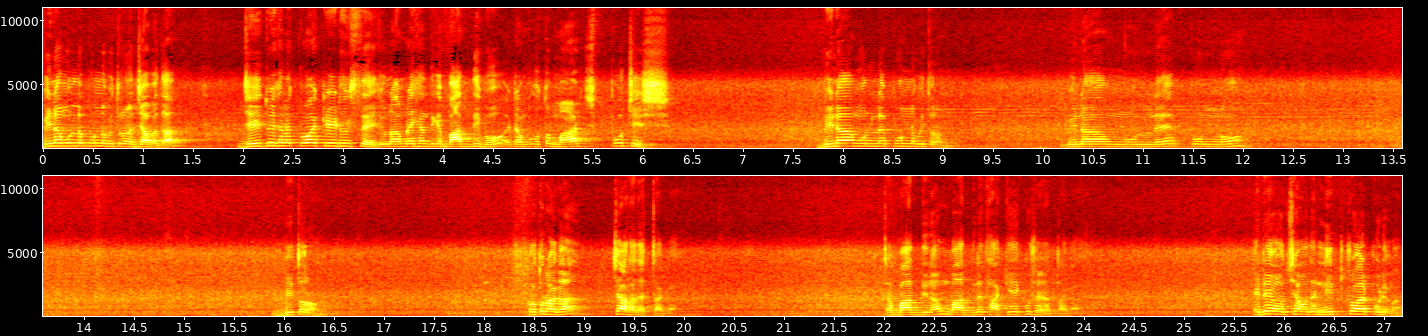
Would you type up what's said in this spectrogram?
বিনামূল্যে পণ্য বিতরণের জাবেদা। যেহেতু এখানে ক্রয় ক্রেডিট হয়েছে, এই জন্য আমরা এখান থেকে বাদ দিব। এটা কত মার্চ পঁচিশ। বিনামূল্যে পণ্য বিতরণ। বিনামূল্যে পণ্য বিতরণ। কত টাকা? চার হাজার টাকা। এটা বাদ দিলাম, বাদ দিলে থাকে একুশ হাজার টাকা। এটাই হচ্ছে আমাদের নিট ক্রয়ের পরিমাণ।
